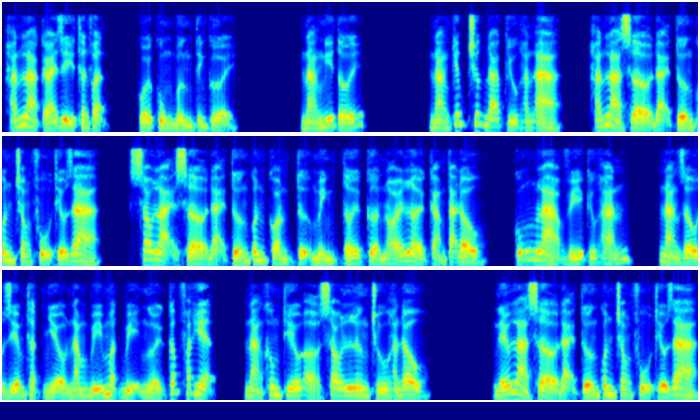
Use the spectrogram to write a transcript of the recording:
hắn là cái gì thân phận, cuối cùng bừng tỉnh cười. Nàng nghĩ tới, nàng kiếp trước đã cứu hắn a, hắn là sở đại tướng quân trong phủ thiếu gia, sau lại sở đại tướng quân còn tự mình tới cửa nói lời cảm tạ đâu, cũng là vì cứu hắn, nàng giấu giếm thật nhiều năm bí mật bị người cấp phát hiện, nàng không thiếu ở sau lưng chú hắn đâu. Nếu là sở đại tướng quân trong phủ thiếu gia,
